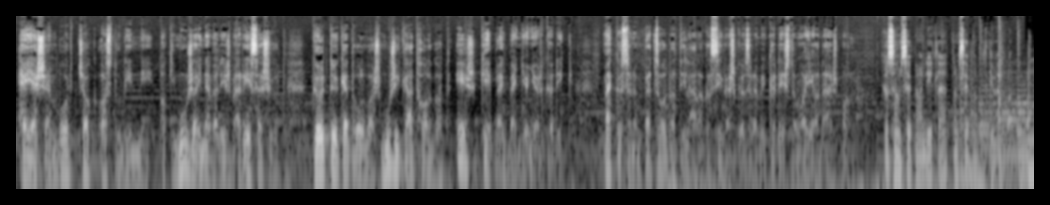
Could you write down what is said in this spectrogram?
Helyesen bort csak azt tud inni, aki múzsai nevelésben részesült, költőket olvas, muzsikát hallgat és képekben gyönyörködik. Megköszönöm Petzold Attilának a szíves közreműködést a mai adásban. Köszönöm szépen, hogy itt lehettem, szép napot kívánok!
